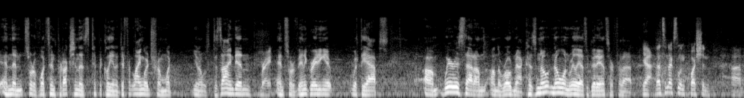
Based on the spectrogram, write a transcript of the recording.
and then sort of what's in production is typically in a different language from what you know was designed in, right. and sort of integrating it with the apps. Um, where is that on, on the roadmap? Because no, no one really has a good answer for that. Yeah, that's an excellent question. Um,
